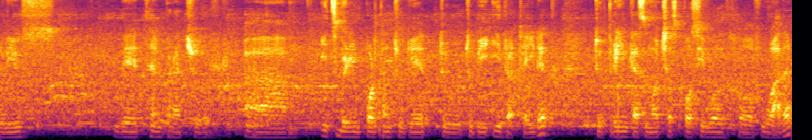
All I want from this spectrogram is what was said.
reduce the temperature. Um, it's very important to get to, to be hydrated, to drink as much as possible of water.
